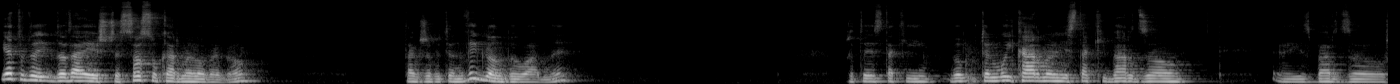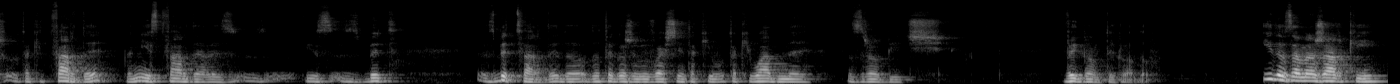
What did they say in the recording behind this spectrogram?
Ja tutaj dodaję jeszcze sosu karmelowego, tak żeby ten wygląd był ładny. Że to jest taki, bo ten mój karmel jest taki bardzo, jest bardzo taki twardy. To nie jest twardy, ale jest zbyt, zbyt twardy do, do tego, żeby właśnie taki, taki ładny zrobić wygląd tych lodów. I do zamrażarki.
